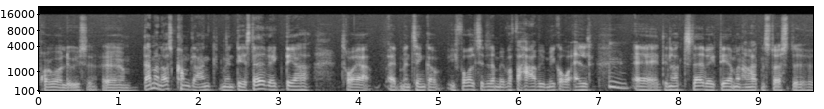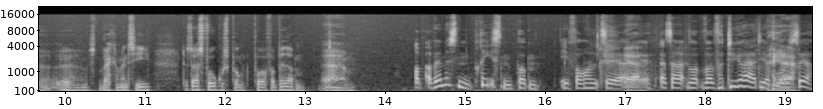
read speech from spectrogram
prøver at løse. Øh, der er man også kommet langt, men det er stadigvæk der, tror jeg, at man tænker, i forhold til det der med, hvorfor har vi dem ikke overalt? Mm. Øh, det er nok stadigvæk der, man har den største, øh, hvad kan man sige, det største fokuspunkt på at forbedre dem. Øh, Og, og hvad med sådan prisen på dem i forhold til, Ja. øh, altså hvor, hvor, hvor dyre er de at Ja.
